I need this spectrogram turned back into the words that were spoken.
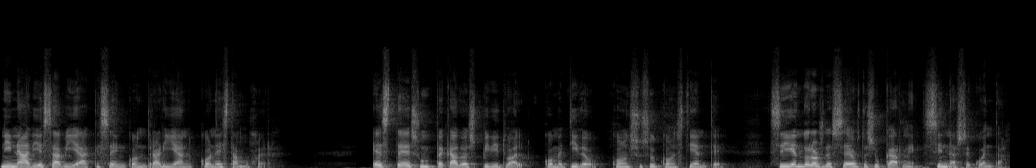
ni nadie sabía que se encontrarían con esta mujer. Este es un pecado espiritual cometido con su subconsciente, siguiendo los deseos de su carne sin darse cuenta.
